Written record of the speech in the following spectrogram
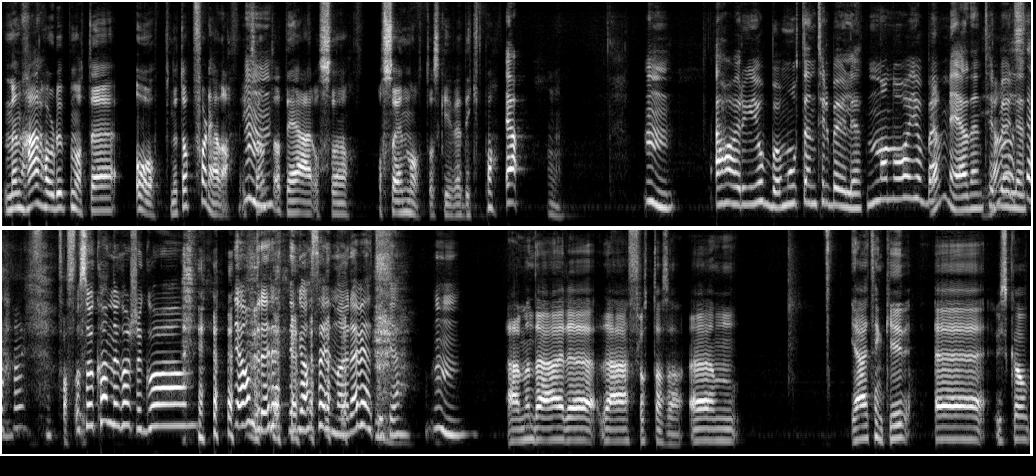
Men her har du på en måte åpnet opp for det. da, ikke sant? Mm. At det er også, også, en måte å skrive dikt på. Ja. Mm. mm. Jeg har jobba mot den tilbøyeligheten, og nå jobber jeg med den tilbøyeligheten. Ja, og så kan det kanskje gå i andre retninger seinere. Jeg vet ikke. Mm. Ja, men det er, eh, det er, flott, altså. Um, jeg tenker uh, Vi skal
